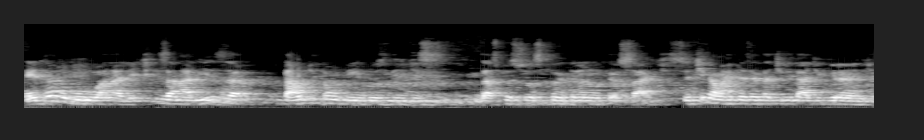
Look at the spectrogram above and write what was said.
Entra no Google Analytics, analisa da onde estão vindo os leads das pessoas que estão entrando no teu site. Se tiver uma representatividade grande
